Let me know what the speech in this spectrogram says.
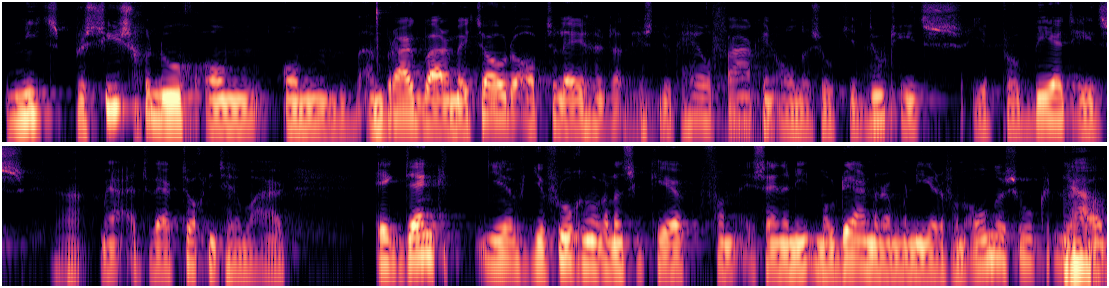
niet precies genoeg om, om een bruikbare methode op te leveren. Dat is natuurlijk heel vaak in onderzoek. Je doet iets, je probeert iets, ja. maar ja, het werkt toch niet helemaal uit. Ik denk, je, je vroeg me wel eens een keer van, zijn er niet modernere manieren van onderzoek? Nou,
